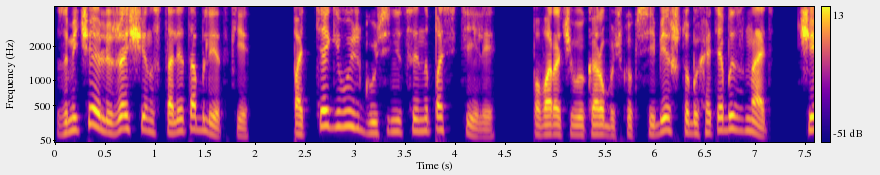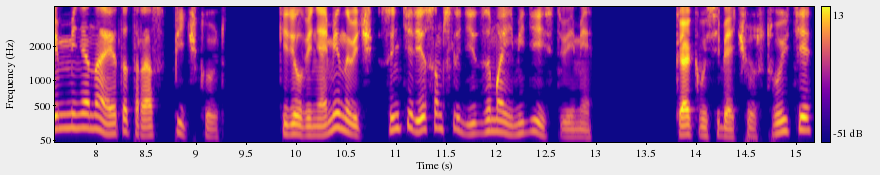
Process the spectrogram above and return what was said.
Замечаю лежащие на столе таблетки, подтягиваюсь гусеницей на постели, поворачиваю коробочку к себе, чтобы хотя бы знать, чем меня на этот раз пичкают. Кирилл Вениаминович с интересом следит за моими действиями. «Как вы себя чувствуете?»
